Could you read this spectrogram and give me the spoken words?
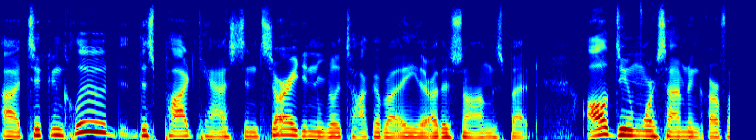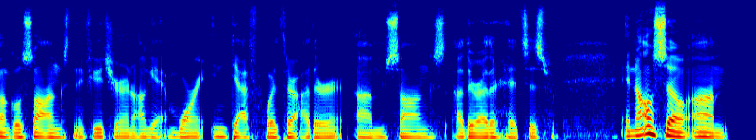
uh, to conclude this podcast, and sorry I didn't really talk about any of their other songs, but I'll do more Simon and Garfunkel songs in the future, and I'll get more in depth with their other um, songs, other other hits. As, and also, um,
